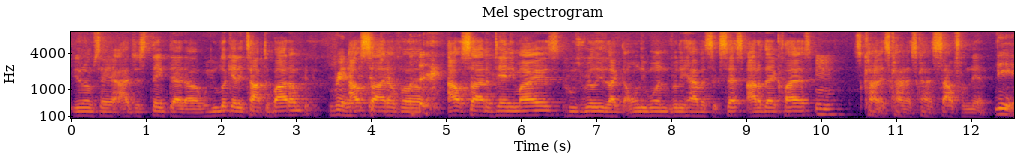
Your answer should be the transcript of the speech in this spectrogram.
you know what I'm saying. I just think that uh, when you look at it top to bottom, Really? outside of uh, outside of Danny Myers, who's really like the only one really having success out of that class, Mm. It's kind of it's kind of it's kind of south from there. Yeah.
